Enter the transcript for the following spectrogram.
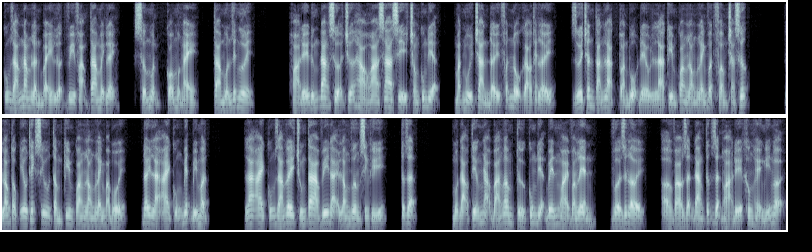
cũng dám năm lần bảy lượt vi phạm ta mệnh lệnh, sớm muộn có một ngày, ta muốn giết ngươi. Hòa đế đứng đang sửa chữa hào hoa xa xỉ trong cung điện, mặt mũi tràn đầy phẫn nộ gào thét lấy, dưới chân tán lạc toàn bộ đều là kim quang long lánh vật phẩm trang sức long tộc yêu thích siêu tầm kim quang long lánh bà bối, đây là ai cũng biết bí mật. Là ai cũng dám gây chúng ta vĩ đại long vương sinh khí, tức giận. Một đạo tiếng nạo báng âm từ cung điện bên ngoài vang lên, vừa dứt lời, ở vào giận đang tức giận hỏa đế không hề nghĩ ngợi,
